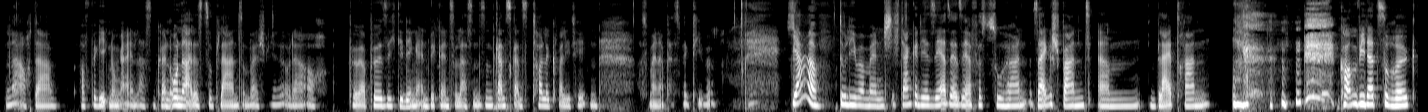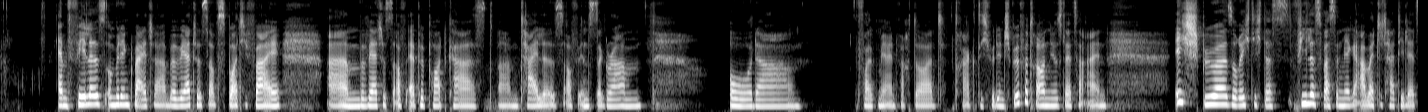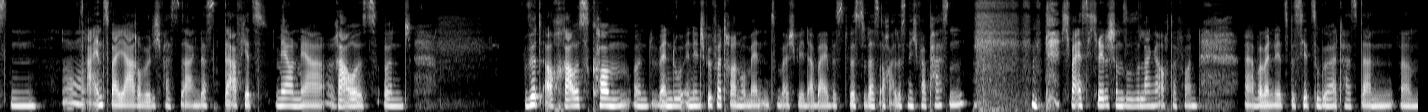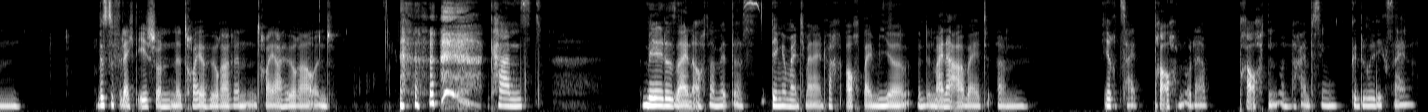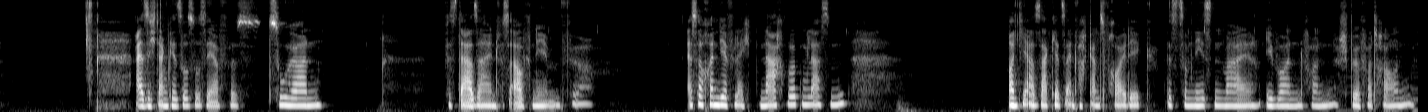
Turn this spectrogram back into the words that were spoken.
na, auch da auf Begegnungen einlassen können, ohne alles zu planen zum Beispiel oder auch peu à peu sich die Dinge entwickeln zu lassen. Das sind ganz, ganz tolle Qualitäten aus meiner Perspektive. Ja, du lieber Mensch, ich danke dir sehr, sehr, sehr fürs Zuhören. Sei gespannt, ähm, bleib dran, komm wieder zurück empfehle es unbedingt weiter, bewerte es auf Spotify, ähm, bewerte es auf Apple Podcast, ähm, teile es auf Instagram oder folg mir einfach dort, trag dich für den Spürvertrauen Newsletter ein. Ich spüre so richtig, dass vieles, was in mir gearbeitet hat, die letzten hm, ein, zwei Jahre, würde ich fast sagen, das darf jetzt mehr und mehr raus und wird auch rauskommen. Und wenn du in den Spürvertrauen-Momenten zum Beispiel dabei bist, wirst du das auch alles nicht verpassen. ich weiß, ich rede schon so, so lange auch davon. Aber wenn du jetzt bis hier zugehört hast, dann ähm, bist du vielleicht eh schon eine treue Hörerin, ein treuer Hörer und kannst milde sein auch damit, dass Dinge manchmal einfach auch bei mir und in meiner Arbeit ähm, ihre Zeit brauchen oder brauchten und noch ein bisschen geduldig sein. Also ich danke dir so, so sehr fürs Zuhören, fürs Dasein, fürs Aufnehmen, für es auch in dir vielleicht nachwirken lassen. Und ja, sag jetzt einfach ganz freudig bis zum nächsten Mal, Yvonne von Spürvertrauen.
